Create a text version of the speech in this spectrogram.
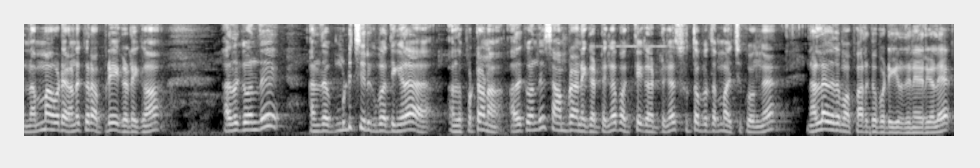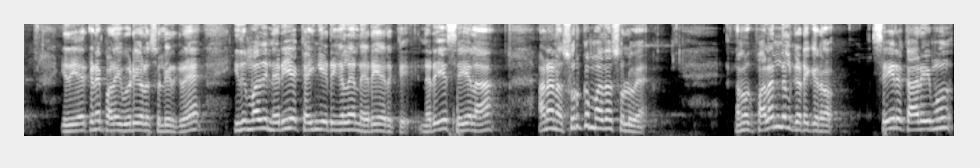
அந்த அம்மாவோட அணுக்கிற அப்படியே கிடைக்கும். அதுக்கு வந்து அந்த முடிச்சு இருக்குது பார்த்தீங்களா அந்த புட்டணம். அதுக்கு வந்து சாம்பிராணி கட்டுங்க பக்தி கட்டுங்க சுத்தபத்தமாக வச்சுக்கோங்க. நல்ல விதமாக பார்க்கப்படுகிறது நேர்களே. இது ஏற்கனவே பழைய வீடியோவில் சொல்லியிருக்கிறேன். இது மாதிரி நிறைய கைங்கரியங்கள்லாம் நிறைய இருக்குது நிறைய செய்யலாம். ஆனால் நான் சுருக்கமாக தான் சொல்லுவேன். நமக்கு பலன்கள் கிடைக்கிறோம் செய்கிற காரியமும்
